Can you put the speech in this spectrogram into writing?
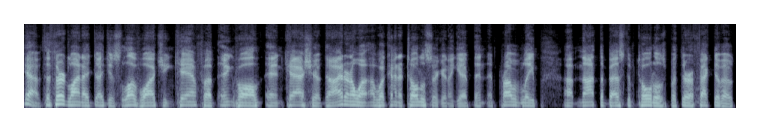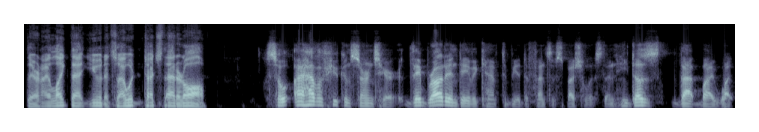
Yeah, the third line, I, I just love watching Kampf, uh, Engvall, and Kase. Now, I don't know what, what kind of totals they're going to get, and, and probably uh, not the best of totals, but they're effective out there, and I like that unit, so I wouldn't touch that at all. So I have a few concerns here. They brought in David Kampf to be a defensive specialist, and he does that by what?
